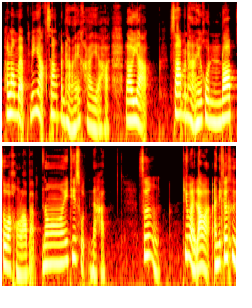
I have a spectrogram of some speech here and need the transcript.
เพราะเราแบบไม่อยากสร้างปัญหาให้ใครอะค่ะ เราอยากสร้างปัญหาให้คนรอบตัวของเราแบบน้อยที่สุดนะคะ ซึ่งที่หมายเราอะ อันนี้ก็คือ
